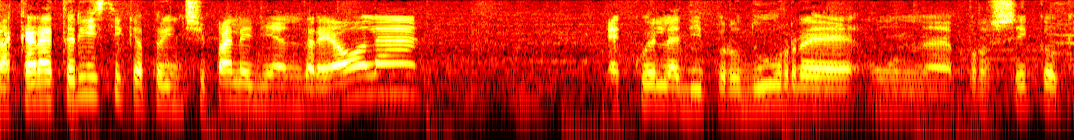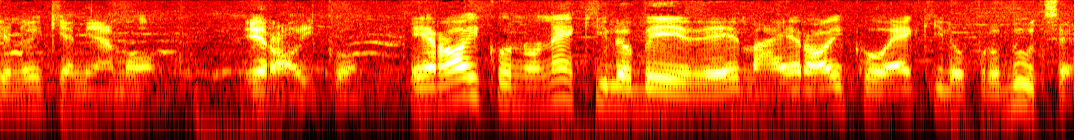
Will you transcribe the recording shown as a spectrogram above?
La caratteristica principale di Andreola è quella di produrre un prosecco che noi chiamiamo eroico. Eroico non è chi lo beve, ma eroico è chi lo produce.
